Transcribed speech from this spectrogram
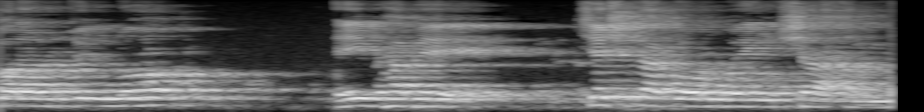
করার জন্য। এইভাবে চেষ্টা করব ইনশা আল্লাহ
